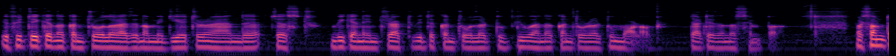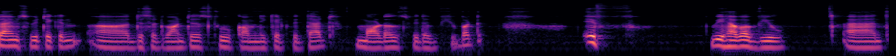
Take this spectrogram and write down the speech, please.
if we take in a controller as in a mediator and uh, just we can interact with the controller to view and the controller to model. That is in a simple but sometimes we take uh, disadvantage to communicate with that models with a view. But if we have a view and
